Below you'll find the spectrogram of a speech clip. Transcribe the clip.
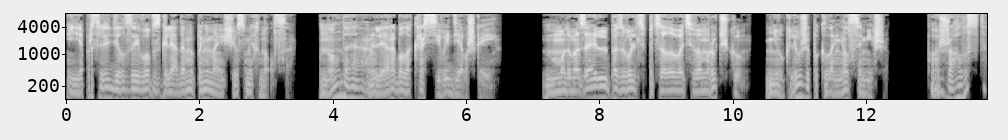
Я проследил за его взглядом и понимающе усмехнулся. Ну да, Лера была красивой девушкой. «Мадемуазель, позвольте поцеловать вам ручку», — неуклюже поклонился Миша. «Пожалуйста».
